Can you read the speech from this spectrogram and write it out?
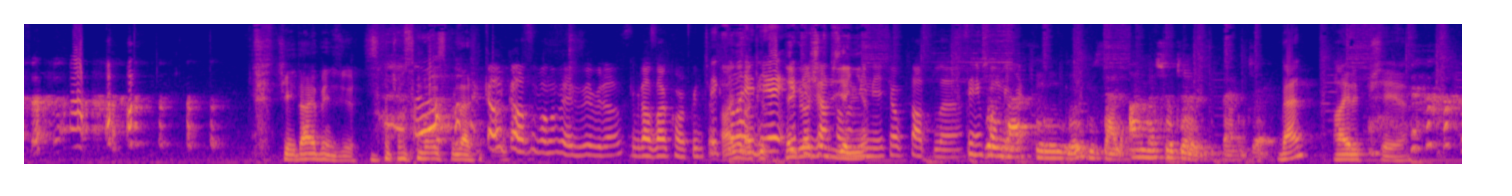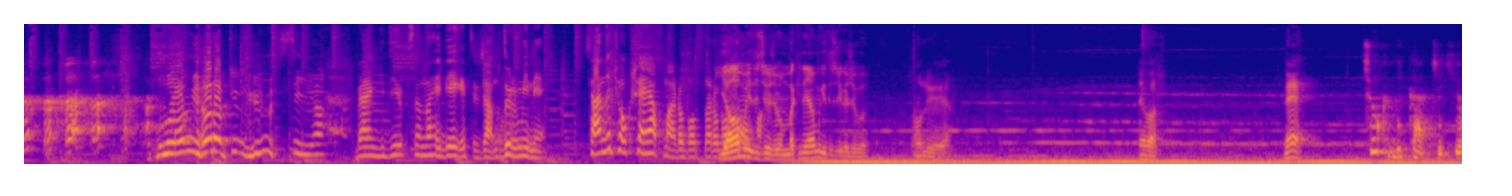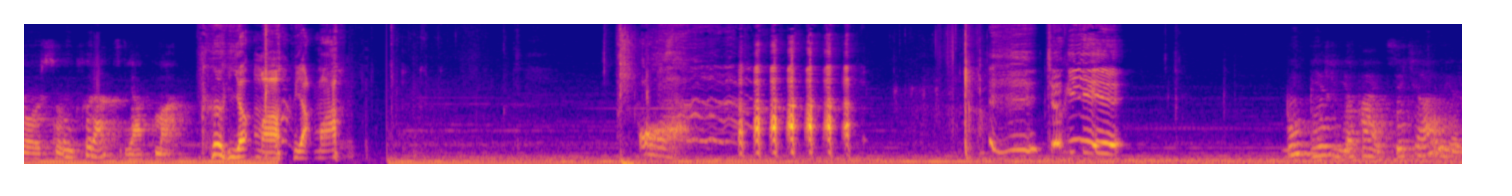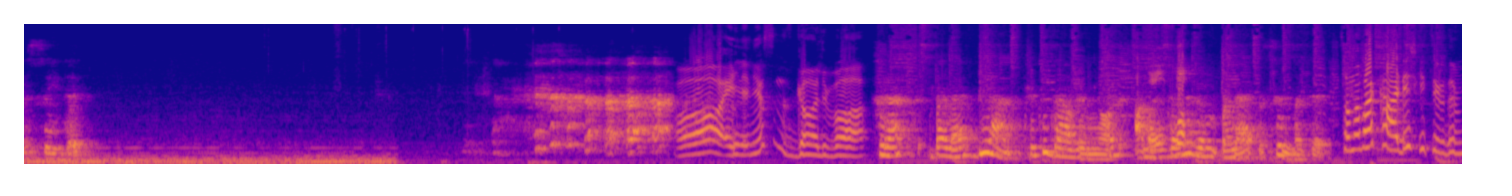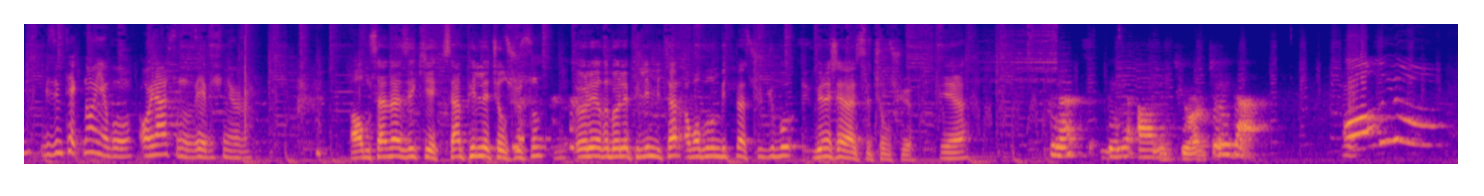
Ceyda'ya benziyor. Saçma sapan espriler. Kankası bana benziyor biraz. Biraz daha korkunç. Peki sana hediye getireceğim sana. Mini. Çok tatlı. Senin komik. Ceyda seninle güzel anlaşacağız bence. Ben? Hayret bir şey ya. Allah'ım yarabbim gülmüşsün ya. Ben gidiyorum sana hediye getireceğim. Dur Mini. Sen de çok şey yapma robotla robot Yağ mı olma. getirecek acaba? Makine yağ mı getirecek acaba? Ne oluyor ya? Ne var? Ne? Çok dikkat çekiyorsun Fırat yapma. yapma, yapma. Oh. Çok iyi. Bu bir yapay zeka uyarısıydı. Eğleniyorsunuz galiba. Fırat bana bir an kötü davranıyor ama Allah! sanırım bana ısınmadı. Sana bak kardeş getirdim. Bizim Teknonya bu. Oynarsınız diye düşünüyorum. Al bu senden zeki. Sen pille çalışıyorsun. Öyle ya da böyle pilin biter ama bunun bitmez. Çünkü bu güneş enerjisiyle çalışıyor. Ya. Fırat beni ağlatıyor Ceyda. Ağlıyor.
